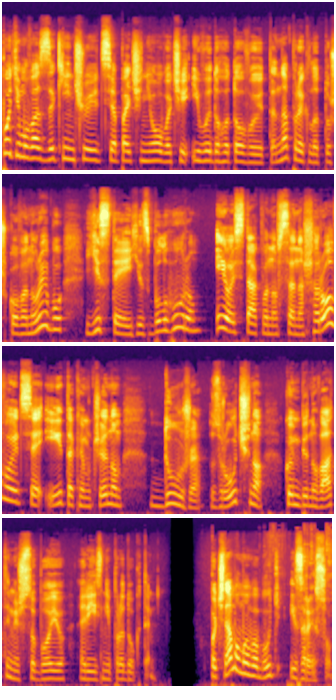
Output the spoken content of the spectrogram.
Потім у вас закінчуються печені овочі, і ви доготовуєте, наприклад, тушковану рибу, їсте її з булгуром. І ось так воно все нашаровується, і таким чином дуже зручно комбінувати між собою різні продукти. Почнемо ми, мабуть, із рису.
